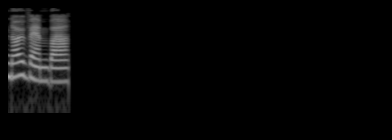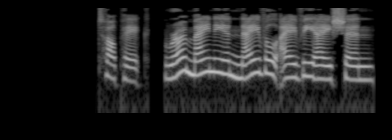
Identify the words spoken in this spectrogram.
November. Romanian naval aviation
